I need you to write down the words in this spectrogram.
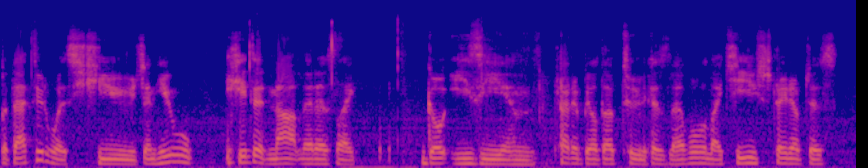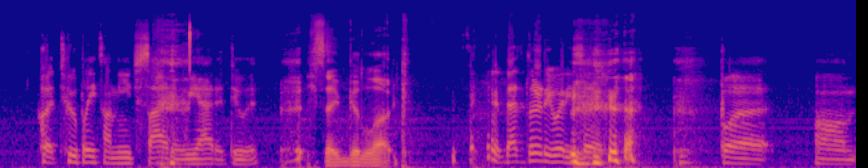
But that dude was huge, and he he did not let us like go easy and try to build up to his level. Like he straight up just put two plates on each side, and we had to do it. He said, "Good luck." That's literally what he said. but um,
